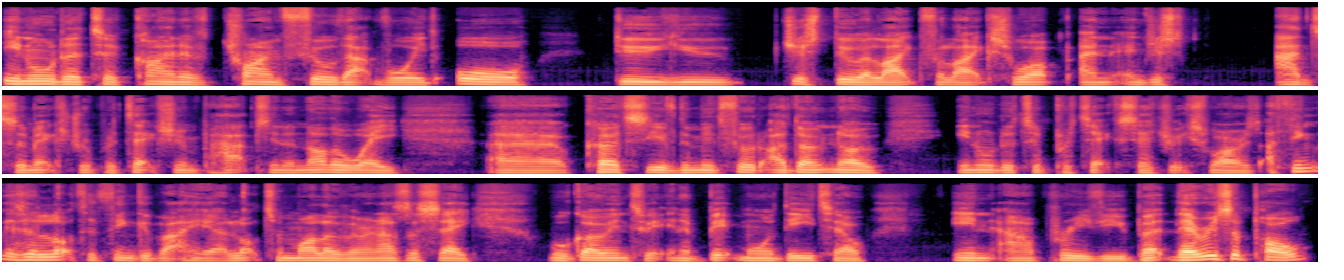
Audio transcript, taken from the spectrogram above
in order to kind of try and fill that void, or do you just do a like for like swap and and just add some extra protection perhaps in another way uh courtesy of the midfield? I don't know in order to protect cedric soares. I think there's a lot to think about here a lot to mull over. And as i say we'll go into it in a bit more detail in our preview but there is a poll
